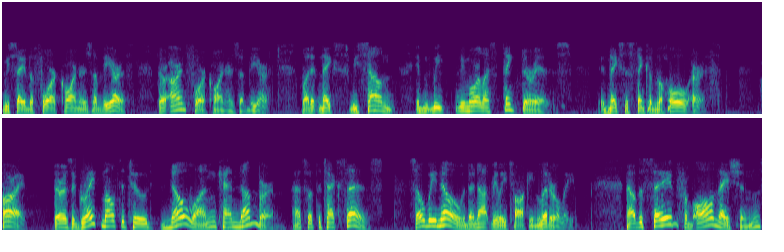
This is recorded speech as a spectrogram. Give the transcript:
We say the four corners of the earth. There aren't four corners of the earth, but it makes we sound it, we we more or less think there is. It makes us think of the whole earth. All right. There is a great multitude no one can number. That's what the text says. So we know they're not really talking literally. Now, the saved from all nations,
